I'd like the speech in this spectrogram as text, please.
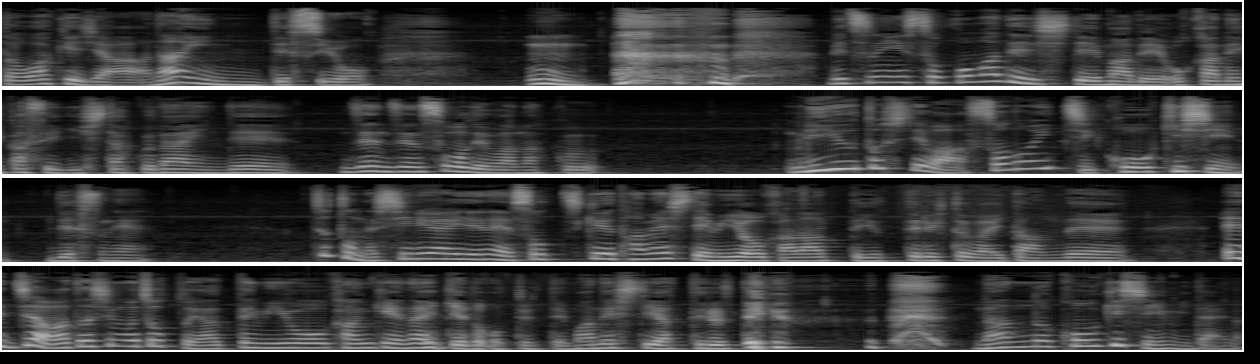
たわけじゃないんですよ。うん 別にそこまでしてまでお金稼ぎしたくないんで全然そうではなく理由としてはその1好奇心ですね。ちょっとね知り合いでねそっち系試してみようかなって言ってる人がいたんでえじゃあ私もちょっとやってみよう関係ないけどって言って真似してやってるっていう。何の好奇心みたいな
